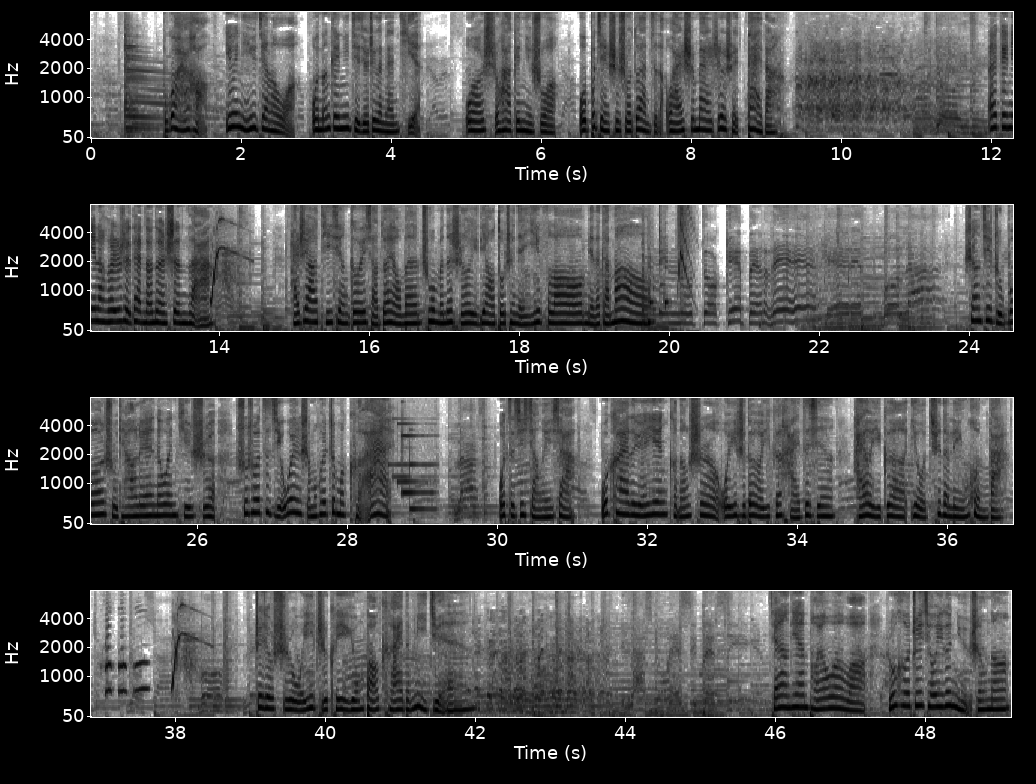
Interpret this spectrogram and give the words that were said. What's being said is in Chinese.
不过还好，因为你遇见了我，我能给你解决这个难题。我实话跟你说。我不仅是说段子的，我还是卖热水袋的。来 给你两个热水袋暖暖身子啊！还是要提醒各位小段友们，出门的时候一定要多穿点衣服喽，免得感冒。上期主播薯条留言的问题是：说说自己为什么会这么可爱？我仔细想了一下。我可爱的原因，可能是我一直都有一颗孩子心，还有一个有趣的灵魂吧。这就是我一直可以永葆可爱的秘诀。前两天朋友问我如何追求一个女生呢，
